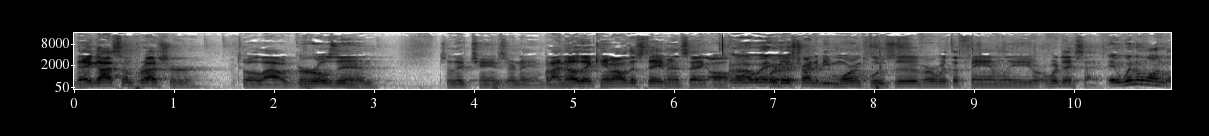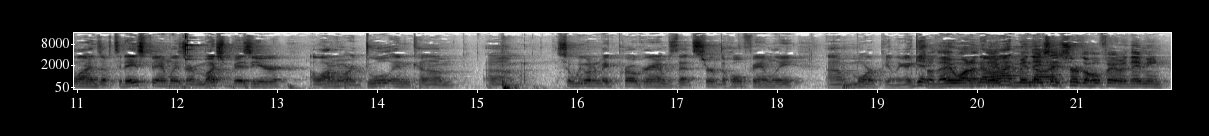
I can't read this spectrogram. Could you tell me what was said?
they got some pressure to allow girls in, so they've changed their name. But I know they came out with a statement saying, "Oh, Uh, wait, we're wait, just wait. trying to be more inclusive, or with the family, or what did they say?" It went along the lines of today's families are much busier. A lot of them are dual income. Um, so we want to make programs that serve the whole family um, more appealing. Again, So they want to. I mean, they say serve the whole family. They mean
